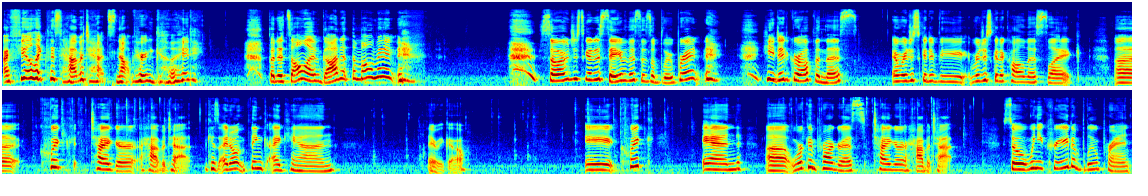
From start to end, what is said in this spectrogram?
I feel like this habitat's not very good, but it's all I've got at the moment. so I'm just going to save this as a blueprint. he did grow up in this and we're just going to be, we're just going to call this like, uh, quick tiger habitat because I don't think I can. There we go. A quick and uh, work in progress tiger habitat. So when you create a blueprint,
